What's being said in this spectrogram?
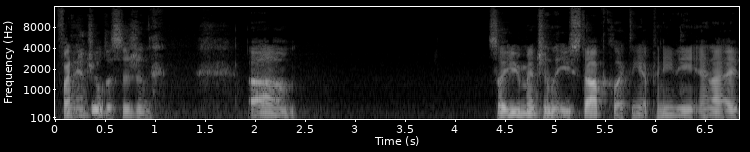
financial decision. Um, so you mentioned that you stopped collecting at Panini, and I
